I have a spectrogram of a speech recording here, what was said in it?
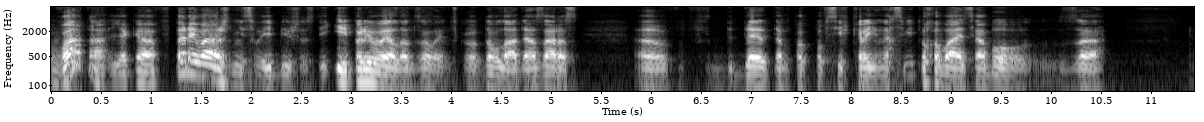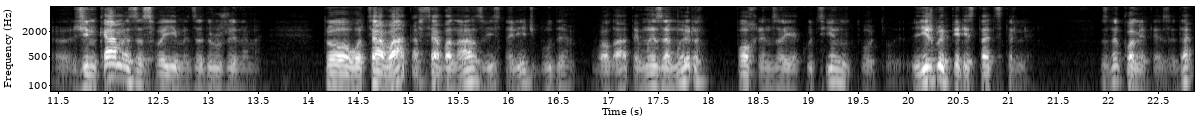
вата, яка в переважній своїй більшості і привела Зеленського до влади, а зараз е, де там по, всіх країнах світу ховається або за е, жінками за своїми, за дружинами, то оця вата, вся вона, звісно, річ буде волати. Ми за мир, похрен за яку ціну, ліж би перестати стріляти. Знакомі тези, да?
